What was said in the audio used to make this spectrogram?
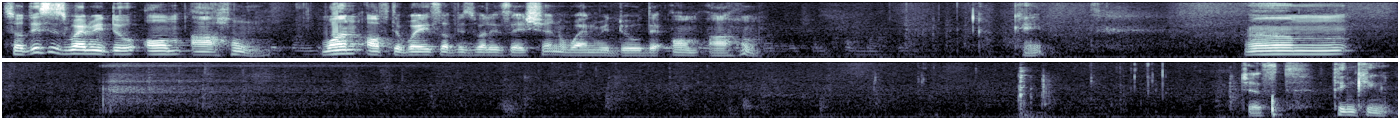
So, this is when we do Om Ahum, one of the ways of visualization when we do the Om Ahum. Okay? Um, just thinking.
